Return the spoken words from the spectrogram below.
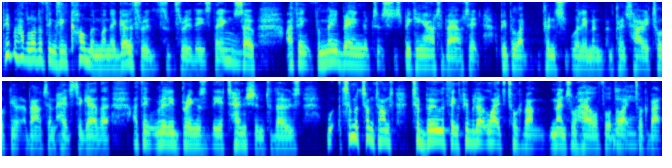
people have a lot of things in common when they go through th through these things. Mm. So I think for me, being speaking out about it, people like Prince William and, and Prince Harry talking about them heads together, I think really brings the attention to those some of sometimes taboo things. People don't like to talk about mental health or they yeah. like to talk about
